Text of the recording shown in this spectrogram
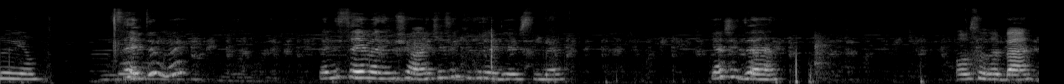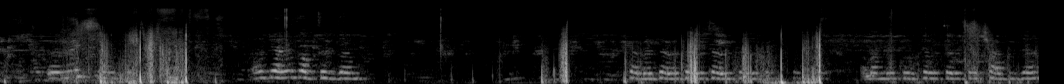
Duyuyorum. Sevdin mi? Ben hiç sevmedim şu an. Kesin küfür ediyor hepsinde. Gerçekten. Olsa da ben. Ölmek istiyorum. Ama kendimi kaptırdım. Tövbe tövbe tövbe tövbe tövbe. Allah'ım ne koru tövbe tövbe tövbe çarpacağız.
